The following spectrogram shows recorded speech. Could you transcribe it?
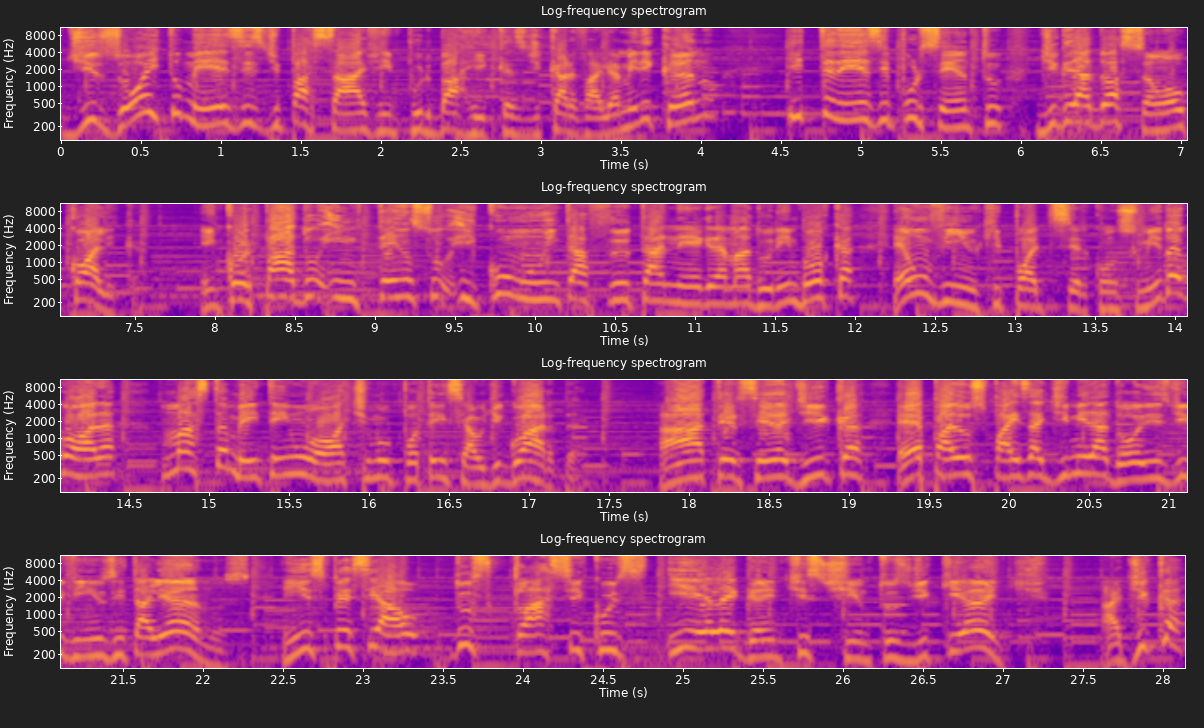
18 meses de passagem por barricas de carvalho americano e 13% de graduação alcoólica. Encorpado, intenso e com muita fruta negra madura em boca, é um vinho que pode ser consumido agora, mas também tem um ótimo potencial de guarda. A terceira dica é para os pais admiradores de vinhos italianos, em especial dos clássicos e elegantes tintos de Chianti. A dica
